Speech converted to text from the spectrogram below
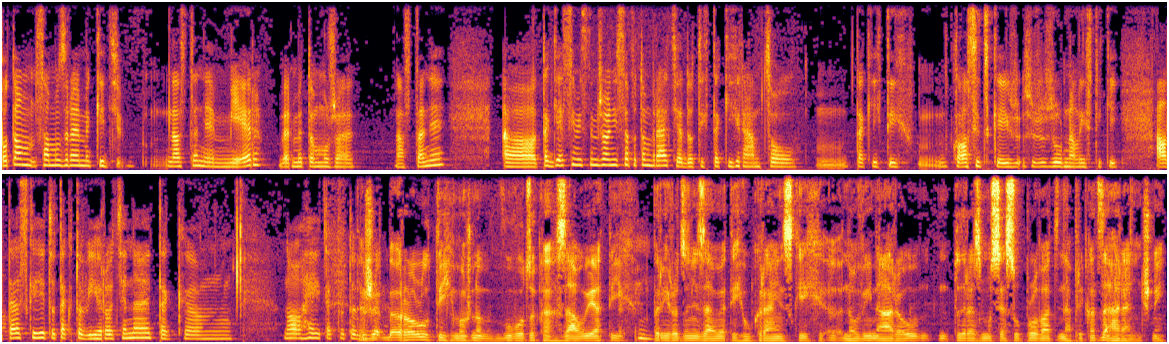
Potom samozrejme, keď nastane mier, verme tomu, že nastane, Uh, tak ja si myslím, že oni sa potom vrátia do tých takých rámcov, um, takých tých um, klasickej žurnalistiky. Ale teraz, keď je to takto vyhrotené, tak um, No hej, tak toto Takže vyzerá. rolu tých možno v úvodzokách zaujatých, mm. prirodzene zaujatých ukrajinských e, novinárov teraz musia suplovať napríklad zahraniční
